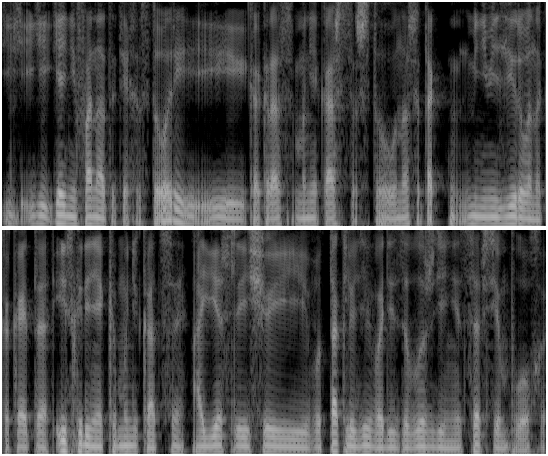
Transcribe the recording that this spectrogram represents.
я не фанат этих историй, и как раз мне кажется, что у нас и так минимизирована какая-то искренняя коммуникация. А если еще и вот так людей вводить в заблуждение, это совсем плохо.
